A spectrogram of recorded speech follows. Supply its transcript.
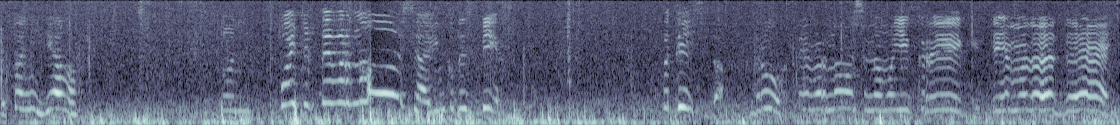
бо то не діло. То. Бойчик, ти вернувся! Він кудись біг. Ходи сюди. Друг, ти вернувся на мої крики. Ти молодець.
